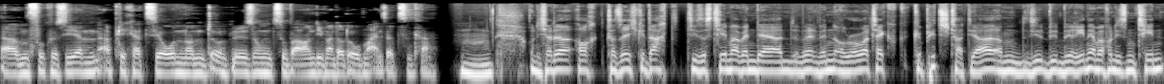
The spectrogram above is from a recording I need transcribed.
ähm, fokussieren, Applikationen und, und Lösungen zu bauen, die man dort oben einsetzen kann. Hm. Und ich hatte auch tatsächlich gedacht, dieses Thema, wenn der, wenn Aurora Tech gepitcht hat, ja, ähm, wir reden ja mal von diesen 10,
